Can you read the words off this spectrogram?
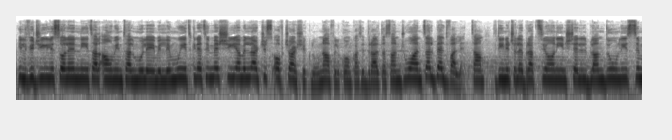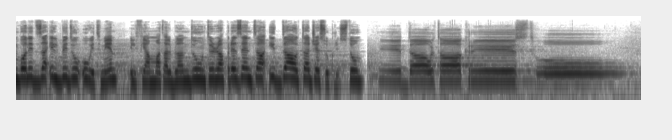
Il-viġili solenni tal-Qawmien tal-Mulej mill-imwiet kienet immexxija mill-Arċisqof Charles Scicluna fil-Konkatidral ta' San Ġwann tal-Belt Valletta. F'din iċ-ċelebrazzjoni jinxtegħel il-blandun li jissimbolizza il-bidu u it-tmiem. Il-fjamma tal-blandun tirrappreżenta id-dawl ta' Ġesù Kristu. Id-dawl ta' Kristu.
